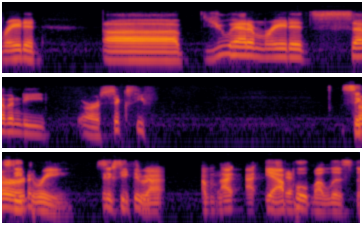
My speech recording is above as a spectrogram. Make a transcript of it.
rated uh you had him rated 70 or 60 63. 63. 63. I, I'm- I, I, yeah, I pulled my list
